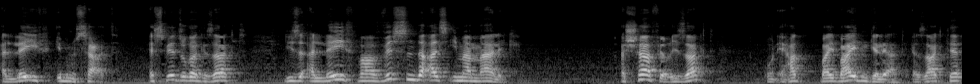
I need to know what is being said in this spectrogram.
Al-Layth ibn Sa'd. Es wird sogar gesagt, dieser Al-Layth war wissender als Imam Malik. Al-Shafi'i sagt, und er hat bei beiden gelernt, er sagte,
